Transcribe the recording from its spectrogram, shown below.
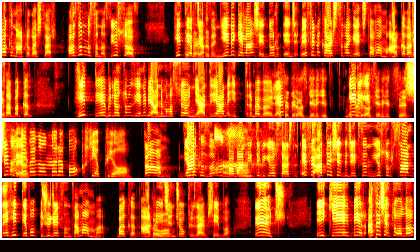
Bakın arkadaşlar hazır mısınız Yusuf? Hit Efendim? yapacaksın. Yeni gelen şey dur Ece, Efe'nin karşısına geç tamam mı? Arkadaşlar bakın. Hit diye biliyorsunuz yeni bir animasyon geldi. Yani ittirme böyle. Efe biraz geri git. Geri Efe biraz git. geri gitsin. Şimdi Ben onlara boks yapıyor. tamam gel kızım baban hiti bir göstersin. Efe ateş edeceksin. Yusuf sen de hit yapıp düşeceksin tamam mı? Bakın RP Tamam. için çok güzel bir şey bu. 3, 2, 1 ateş et oğlum.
